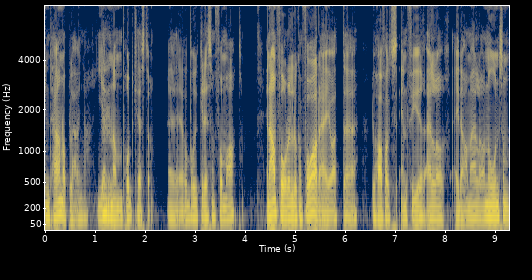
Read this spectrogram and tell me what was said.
internopplæringa gjennom podcaster, eh, og bruke det som format. En annen fordel du kan få av det, er jo at eh, du har faktisk en fyr eller ei dame eller noen som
